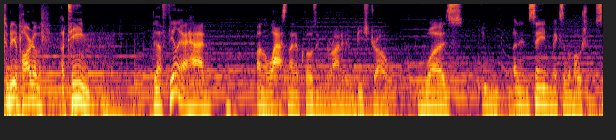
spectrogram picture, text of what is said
to be a part of a team. The feeling I had on the last night of closing the Rendezvous Bistro was an insane mix of emotions.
